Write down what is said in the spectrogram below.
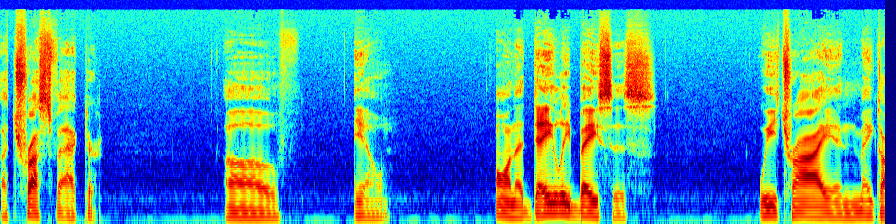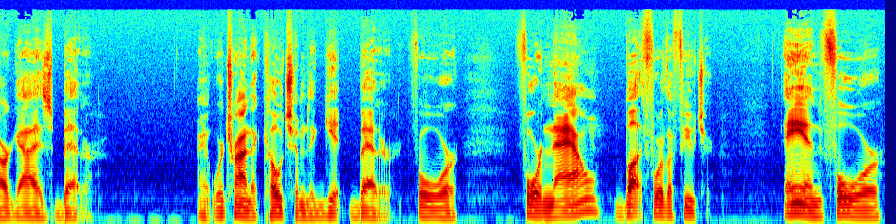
a trust factor of you know on a daily basis we try and make our guys better. Right? We're trying to coach them to get better for for now, but for the future, and for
